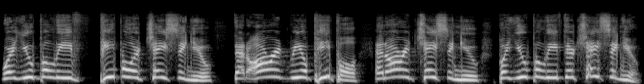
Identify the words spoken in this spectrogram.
where you believe people are chasing you that aren't real people and aren't chasing you, but you believe they're chasing you?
